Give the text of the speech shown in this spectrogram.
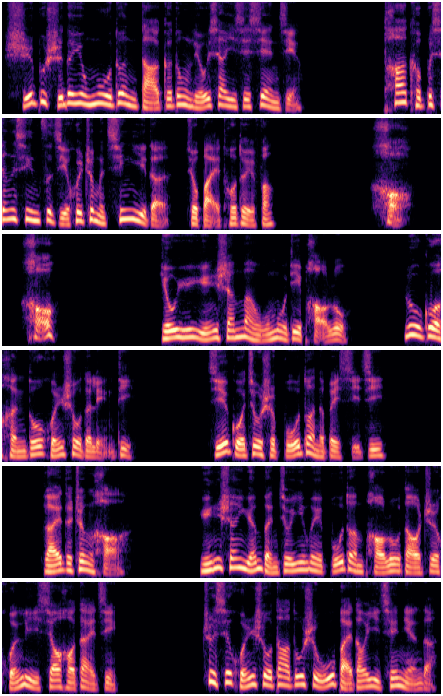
时不时的用木盾打个洞，留下一些陷阱。他可不相信自己会这么轻易的就摆脱对方。好，好。由于云山漫无目的跑路，路过很多魂兽的领地，结果就是不断的被袭击。来的正好，云山原本就因为不断跑路导致魂力消耗殆尽，这些魂兽大都是五百到一千年的，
